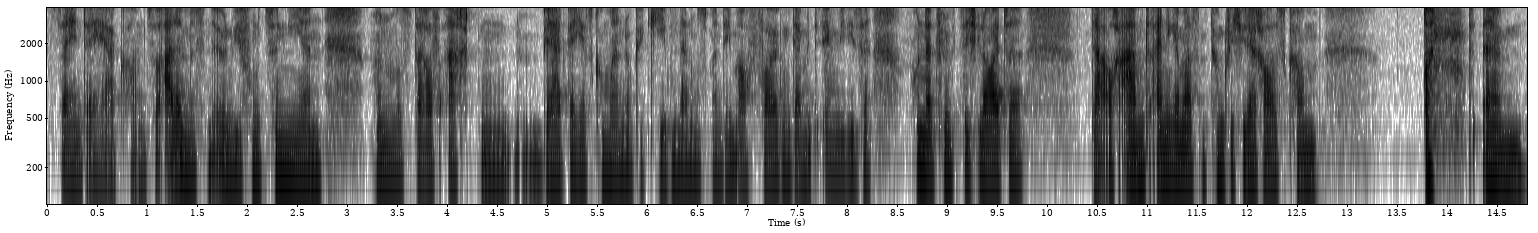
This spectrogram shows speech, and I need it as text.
was da hinterherkommt. So alle müssen irgendwie funktionieren. Man muss darauf achten, wer hat welches Kommando gegeben, dann muss man dem auch folgen, damit irgendwie diese 150 Leute da auch abends einigermaßen pünktlich wieder rauskommen. Und ähm,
